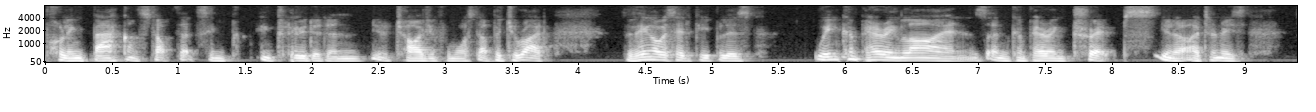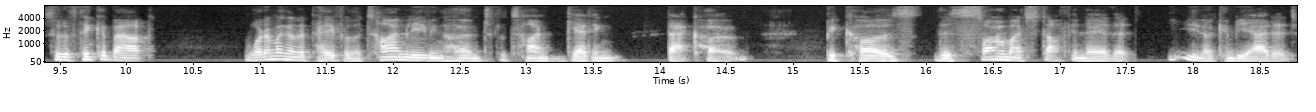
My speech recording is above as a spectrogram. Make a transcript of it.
pulling back on stuff that's in, included and you know charging for more stuff. But you're right. The thing I always say to people is when comparing lines and comparing trips, you know, itineraries, sort of think about what am I going to pay from the time leaving home to the time getting back home, because there's so much stuff in there that you know can be added.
